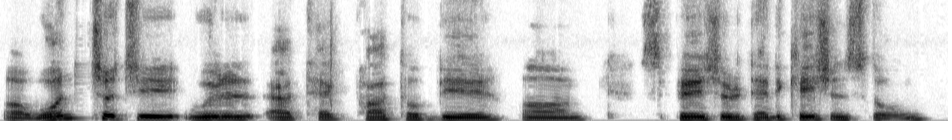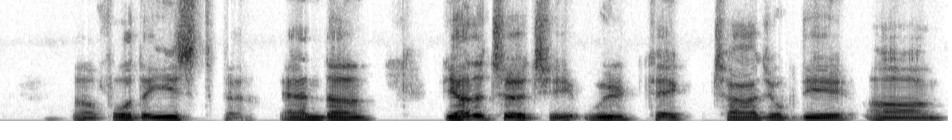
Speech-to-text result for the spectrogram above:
one church will take part of the um, special dedication song for the Easter, and uh, the other church will take charge of the um,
